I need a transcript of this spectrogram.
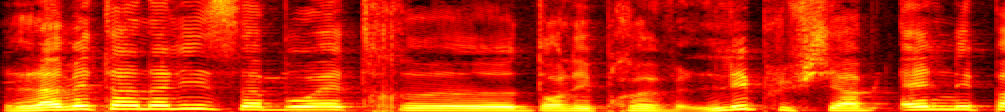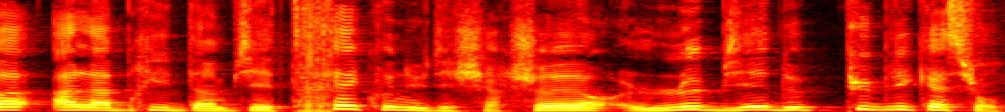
La méta-analyse a beau être euh, dans les preuves les plus fiables, elle n'est pas à l'abri d'un biais très connu des chercheurs, le biais de publication.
